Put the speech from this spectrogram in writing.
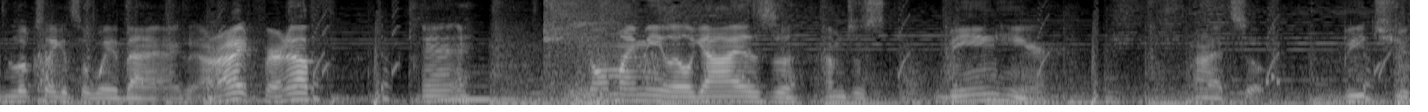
looks like it's a way back. All right, fair enough. Eh, don't mind me, little guys. Uh, I'm just being here. All right, so beat you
